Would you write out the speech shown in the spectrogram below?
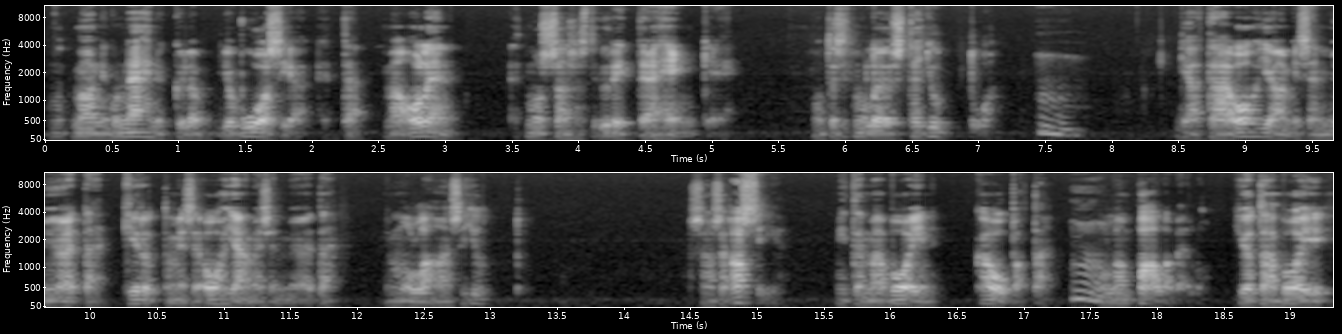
Mutta mä oon niin nähnyt kyllä jo vuosia, että mä olen, että musta on sellaista yrittäjähenkeä mutta sitten mulla ei ole sitä juttua. Mm. Ja tämä ohjaamisen myötä, kirjoittamisen ohjaamisen myötä, niin mulla on se juttu. Se on se asia, mitä mä voin kaupata. Mm. Mulla on palvelu, jota voi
